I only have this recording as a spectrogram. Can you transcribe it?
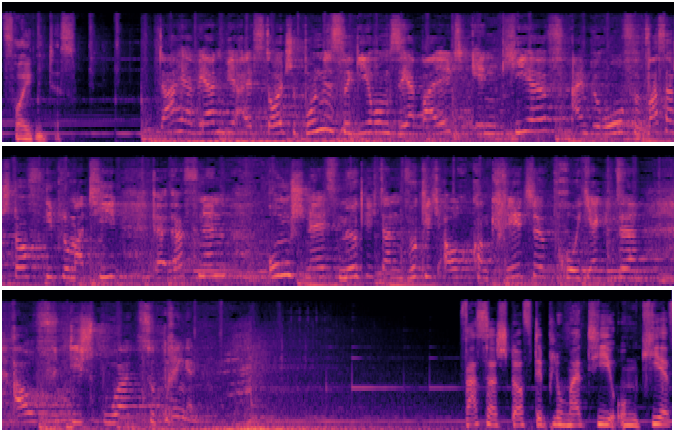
Folgendes. Daher werden wir als deutsche Bundesregierung sehr bald in Kiew ein Büro für Wasserstoffdiplomatie eröffnen, um schnellstmöglich dann wirklich auch konkrete Projekte auf die Spur zu bringen. Wasserstoffdiplomatie, um Kiew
